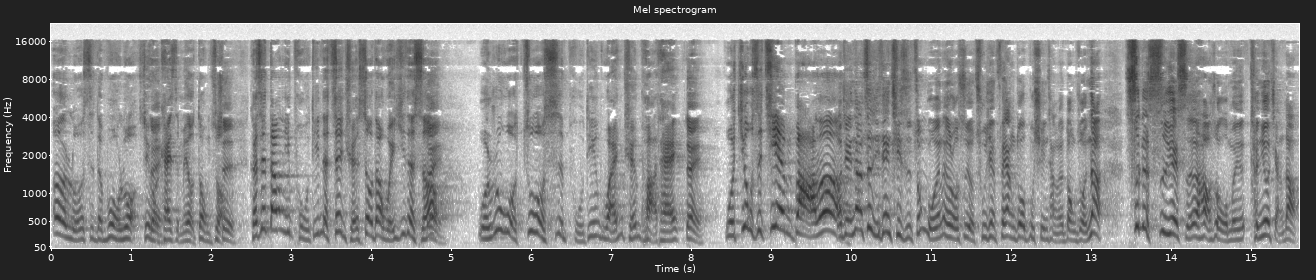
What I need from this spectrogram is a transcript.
俄罗斯的没落，所以我开始没有动作。是，可是当你普京的政权受到危机的时候，我如果做事普京完全垮台，对，我就是箭靶了。而且那这几天其实中国跟俄罗斯有出现非常多不寻常的动作。那这个四月十二号的时候，我们曾经有讲到，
